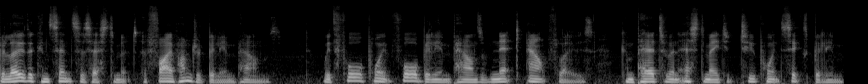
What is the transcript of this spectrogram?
below the consensus estimate of £500 billion, with £4.4 billion of net outflows compared to an estimated £2.6 billion.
